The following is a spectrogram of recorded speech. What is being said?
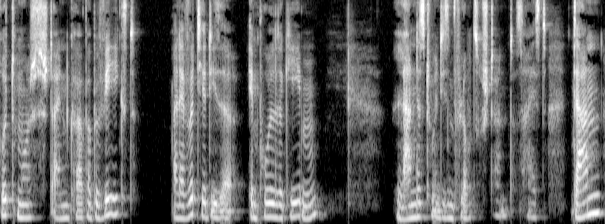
rhythmisch deinen Körper bewegst, weil er wird dir diese Impulse geben, landest du in diesem Flow-Zustand. Das heißt, dann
